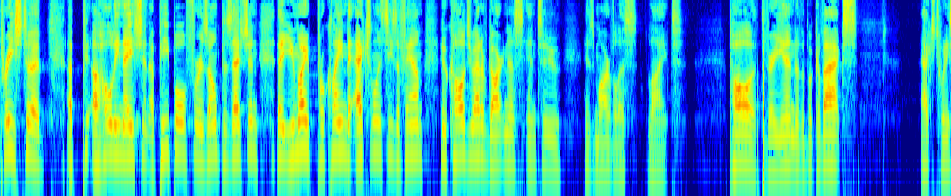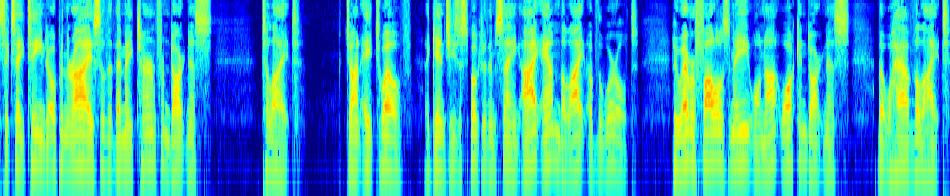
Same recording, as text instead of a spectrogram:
priesthood, a, a holy nation, a people for his own possession, that you may proclaim the excellencies of him who called you out of darkness into his marvelous light. Paul, at the very end of the book of Acts, Acts 26, 18, to open their eyes so that they may turn from darkness to light. John 8, 12, Again, Jesus spoke to them, saying, I am the light of the world. Whoever follows me will not walk in darkness, but will have the light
